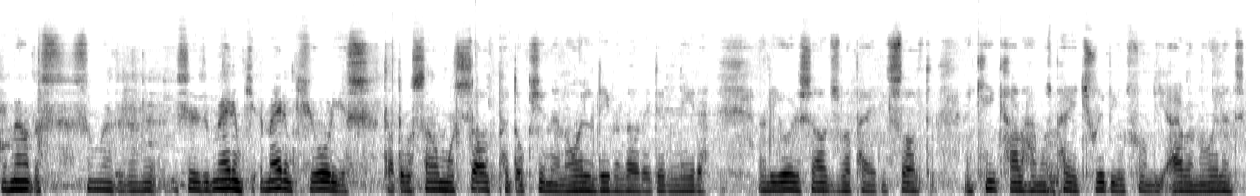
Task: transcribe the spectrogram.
the amount of somewhere he says it made him it made him curious that there was so much salt production in Ireland even though they didn't need it. And the Irish soldiers were paid in salt. And King Callaghan was paid tribute from the Aran Islands.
